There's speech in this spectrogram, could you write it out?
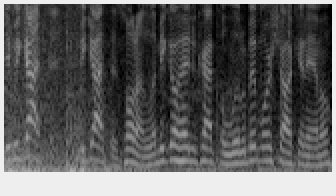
See, we got this. We got this. Hold on. Let me go ahead and craft a little bit more shotgun ammo.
